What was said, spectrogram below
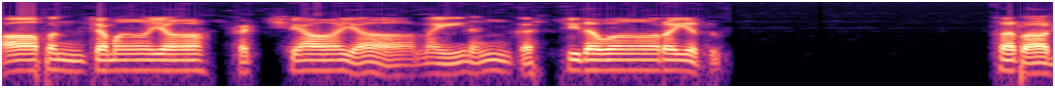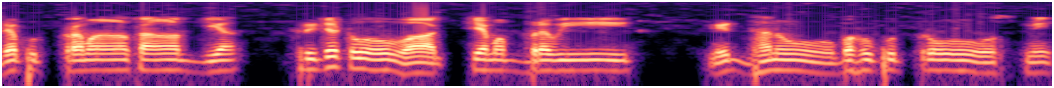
आपञ्चमायाः कक्ष्याया नैनम् कश्चिदवारयत् स राजपुत्रमासाद्य त्रिजटो वाक्यमब्रवीत्। निर्धनो बहुपुत्रोऽस्मि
